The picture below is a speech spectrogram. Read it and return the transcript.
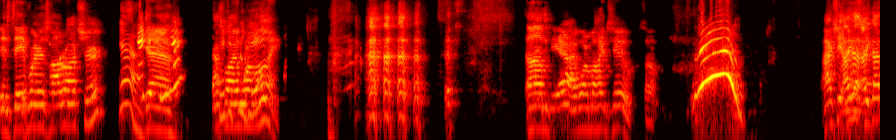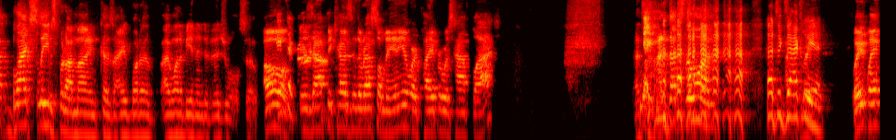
Is Dave wearing his hot rod shirt? Yeah. Can't you Yeah. see it? That's Can't why you I see wore Dave? mine. um, Yeah, I wore mine too. So Woo! actually, I got I got black sleeves put on mine because I want to I want to be an individual. So Oh, It's a- is that because of the WrestleMania where Piper was half black? that's that's the one. That's exactly it. Wait, wait.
